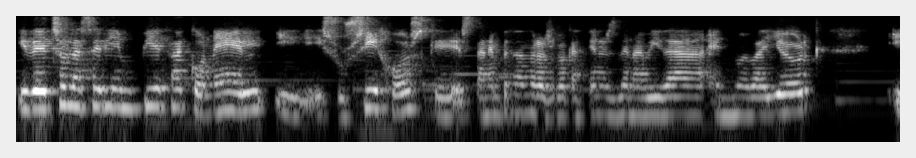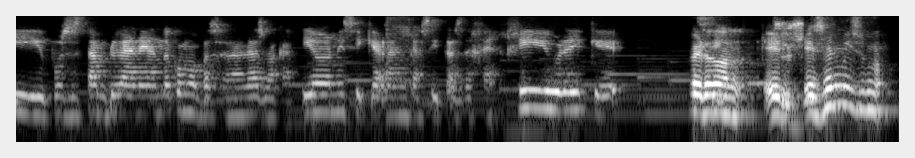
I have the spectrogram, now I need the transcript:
Y de hecho la serie empieza con él y, sus hijos que están empezando las vacaciones de Navidad en Nueva York y pues están planeando cómo pasarán las vacaciones y que harán casitas de jengibre y que... Perdón, ¿es, el mismo,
